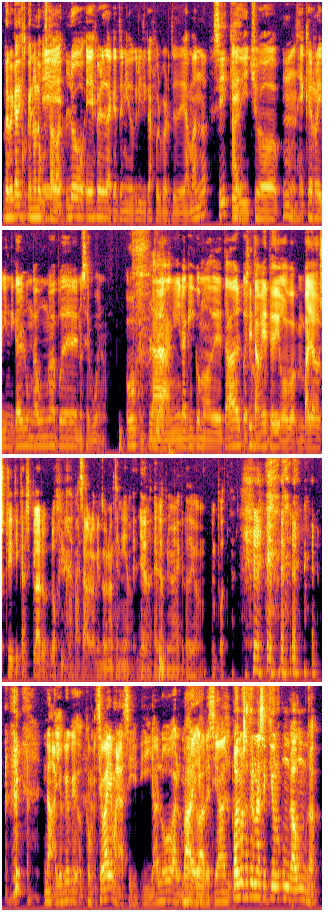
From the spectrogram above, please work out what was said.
Rebeca dijo que no le gustaba. Eh, luego es verdad que he tenido críticas por parte de Amanda. sí, Ha dicho, "Mm, es que reivindicar el unga unga puede no ser bueno. Uf, En plan, ir aquí como de tal, pues Sí, no. también te digo, vaya dos críticas, claro, lógico. Ha pasado lo que tú no has tenido. Ya. Es la primera vez que lo digo en podcast. No, yo creo que como- se va a llamar así. Y ya luego a lo Vale, vale. especial Podemos hacer una sección Unga Unga.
